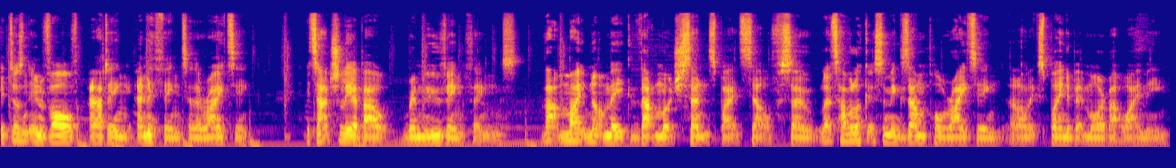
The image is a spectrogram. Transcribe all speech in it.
it doesn't involve adding anything to the writing. It's actually about removing things. That might not make that much sense by itself, so let's have a look at some example writing and I'll explain a bit more about what I mean.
